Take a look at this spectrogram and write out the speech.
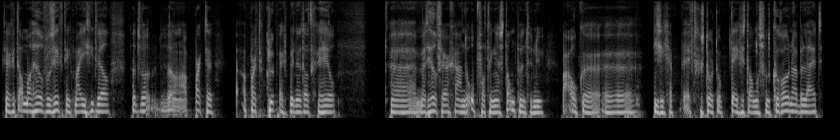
Ik zeg het allemaal heel voorzichtig, maar je ziet wel dat we wel een aparte, aparte club echt binnen dat geheel. met heel vergaande opvattingen en standpunten nu. Maar ook die zich heeft gestort op tegenstanders van het coronabeleid.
